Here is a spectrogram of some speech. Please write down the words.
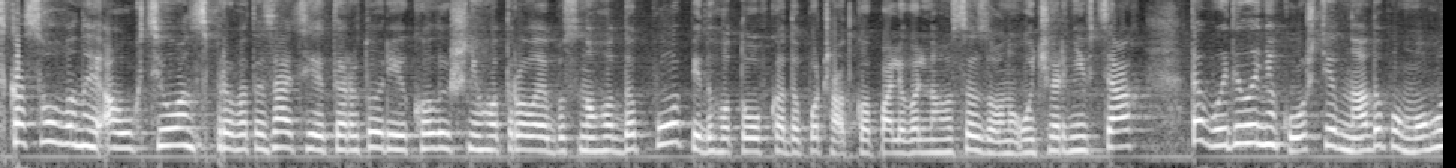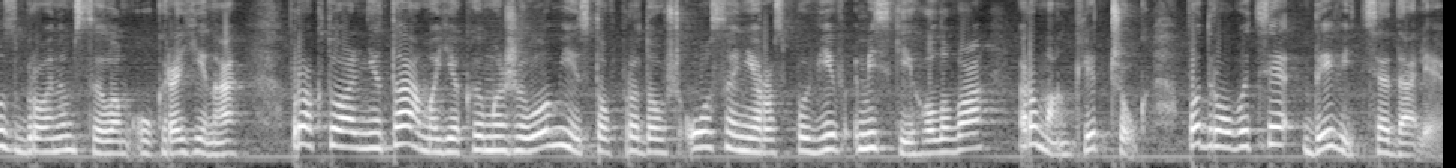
Скасований аукціон з приватизації території колишнього тролейбусного депо, підготовка до початку опалювального сезону у Чернівцях та виділення коштів на допомогу Збройним силам України. Про актуальні теми, якими жило місто впродовж осені, розповів міський голова Роман Клітчук. Подробиці дивіться далі.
